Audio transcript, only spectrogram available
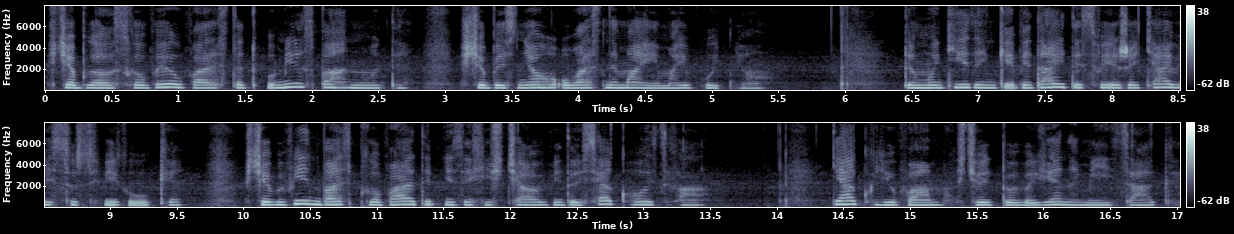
щоб благословив вас та допоміг збагнути, що без нього у вас немає майбутнього. Тому, дітоньки, віддайте своє життя в Ісусові руки, щоб Він вас провадив і захищав від усякого зла. Дякую вам, що відповіли на мій заклик.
